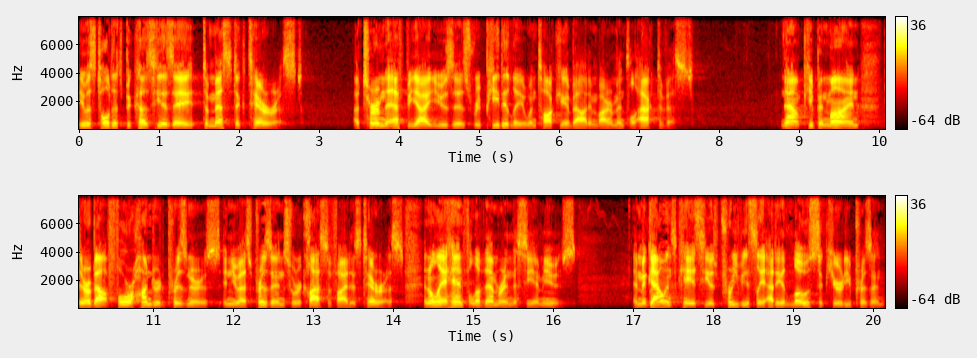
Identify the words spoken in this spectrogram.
he was told it's because he is a domestic terrorist, a term the FBI uses repeatedly when talking about environmental activists. Now, keep in mind, there are about 400 prisoners in U.S. prisons who are classified as terrorists, and only a handful of them are in the CMUs. In McGowan's case, he was previously at a low security prison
